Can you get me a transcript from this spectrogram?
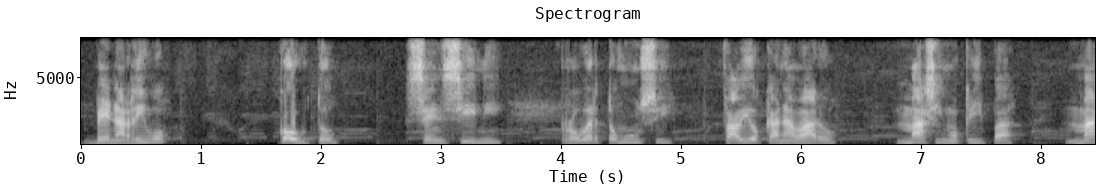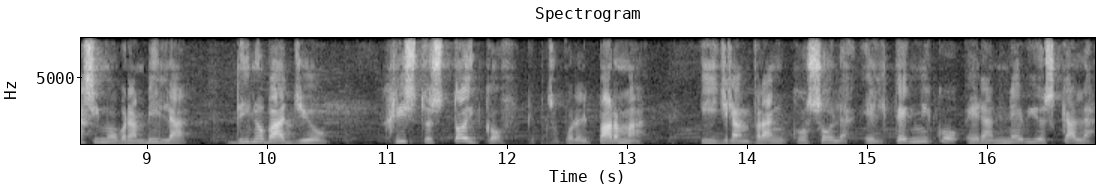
Benarribo, Couto, Sensini, Roberto Musi, Fabio Canavaro, Massimo Cripa, Massimo Brambilla, Dino Baggio, Cristo Stoikov, que pasó por el Parma, y Gianfranco Sola. El técnico era Nevio Scala.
